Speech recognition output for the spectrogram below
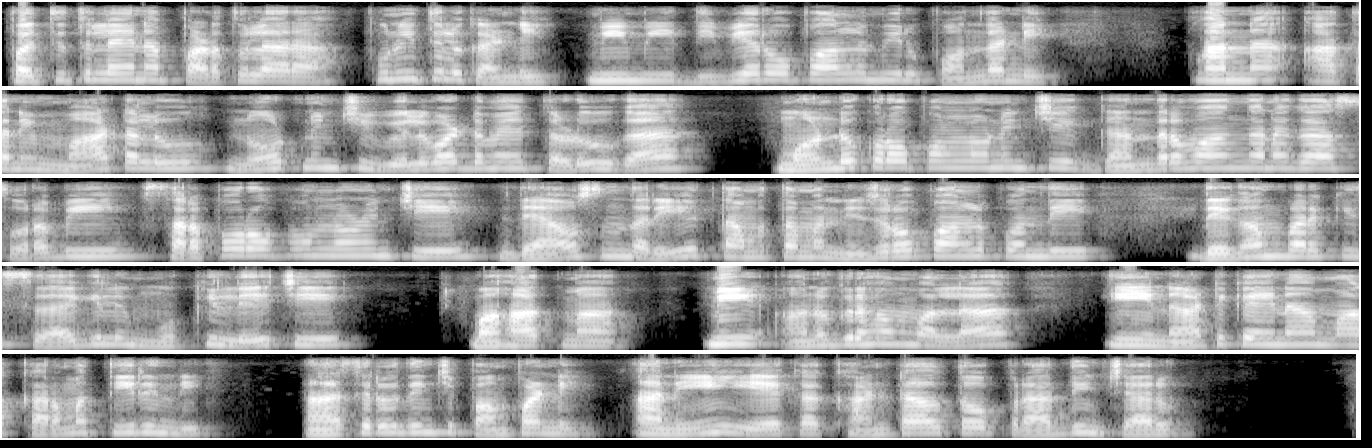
పతితులైన పడతులారా పునీతులు కండి. మీ మీ దివ్య రూపాలను మీరు పొందండి. అన్న అతని మాటలు నోట్నుంచి వెలువడ్డమే తడువుగా మండుక రూపంలో నుంచి గంధర్వాంగనగా సురభి సర్పరూపంలో నుంచి దేవసుందరి తమ తమ నిజరూపాలను పొంది దిగంబరికి సాగిలి ముక్కి లేచి మహాత్మా మీ అనుగ్రహం వల్ల ఈనాటికైనా మా కర్మ తీరింది. ఆశీర్వదించి పంపండి అని ఏక కంఠాలతో ప్రార్థించారు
